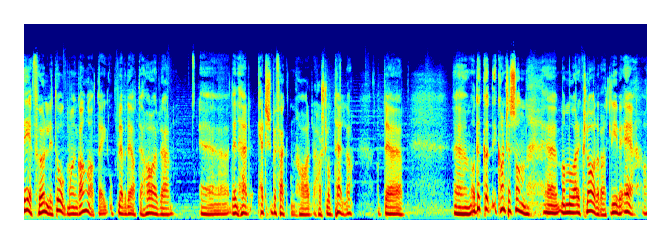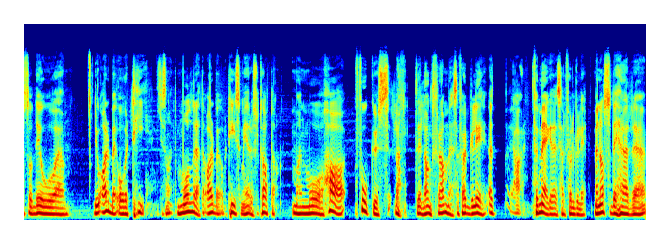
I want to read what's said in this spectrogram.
det, jeg føler litt òg mange ganger, at jeg opplever det at det har eh, den her ketsjup-effekten har, har, slått til. Da. At det, eh, og det er kanskje sånn eh, man må være klar over at livet er. Altså, det, er jo, eh, det er jo arbeid over tid. ikke sant? Målrettet arbeid over tid som gir resultater. Man må ha fokus langt, langt framme, selvfølgelig. Ja, For meg er det selvfølgelig. Men også det her, eh,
